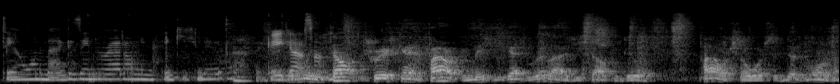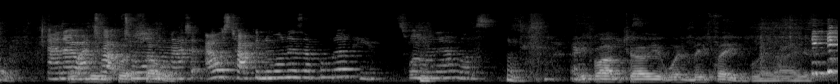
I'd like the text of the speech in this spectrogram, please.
Do you want a magazine to write on? You think you can do it? I think Here you got When you something. talk to Crisp County Power Commission, you got to realize you're talking to a power source that doesn't want to have. I know. What I do talked to put one when solar? I, t- I was talking to one as I pulled up here. That's one that I was. He probably told you it wouldn't be feasible in our area.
